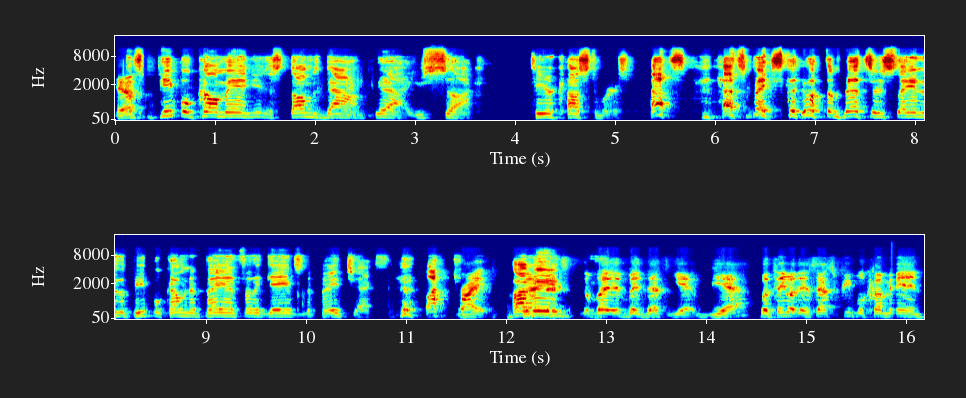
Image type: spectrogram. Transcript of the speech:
Yes. People come in, you just thumbs down. Yeah, you suck to your customers. That's that's basically what the Mets are saying to the people coming and paying for the games and the paychecks. like, right. I that, mean, but but that's yeah yeah. But think about this: that's people come in,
